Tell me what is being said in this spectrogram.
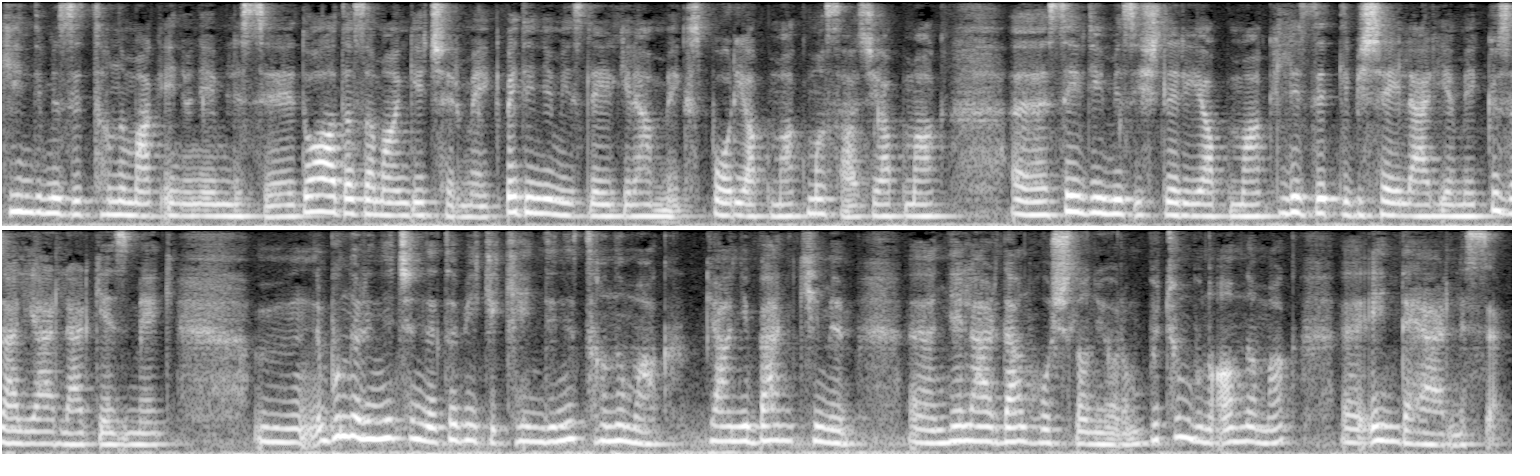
kendimizi tanımak en önemlisi, doğada zaman geçirmek, bedenimizle ilgilenmek, spor yapmak, masaj yapmak, e, sevdiğimiz işleri yapmak, lezzetli bir şeyler yemek, güzel yerler gezmek. Hmm, bunların içinde tabii ki kendini tanımak, yani ben kimim, e, nelerden hoşlanıyorum, bütün bunu anlamak e, en değerlisi.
